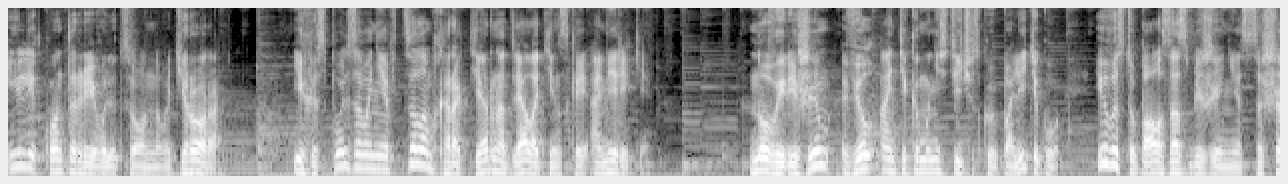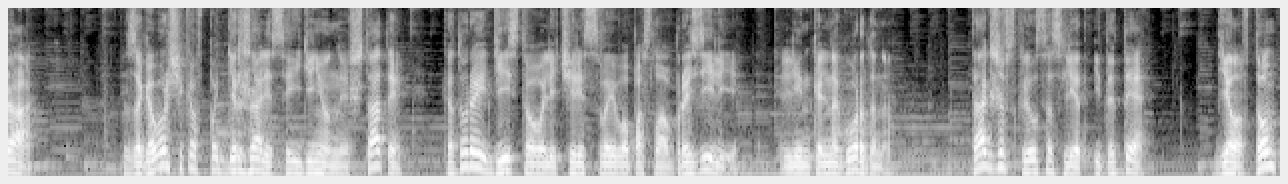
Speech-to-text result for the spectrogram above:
или контрреволюционного террора. Их использование в целом характерно для Латинской Америки. Новый режим вел антикоммунистическую политику и выступал за сближение с США. Заговорщиков поддержали Соединенные Штаты, которые действовали через своего посла в Бразилии – Линкольна Гордона. Также вскрылся след ИТТ. Дело в том,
